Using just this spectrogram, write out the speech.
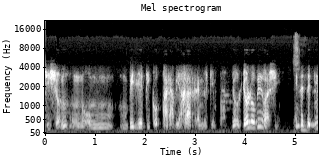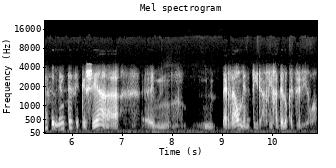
sí son un, billetico para viajar en el tiempo. Yo, yo lo veo así, independientemente de que sea em, verdad o mentira, fíjate lo que te digo.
